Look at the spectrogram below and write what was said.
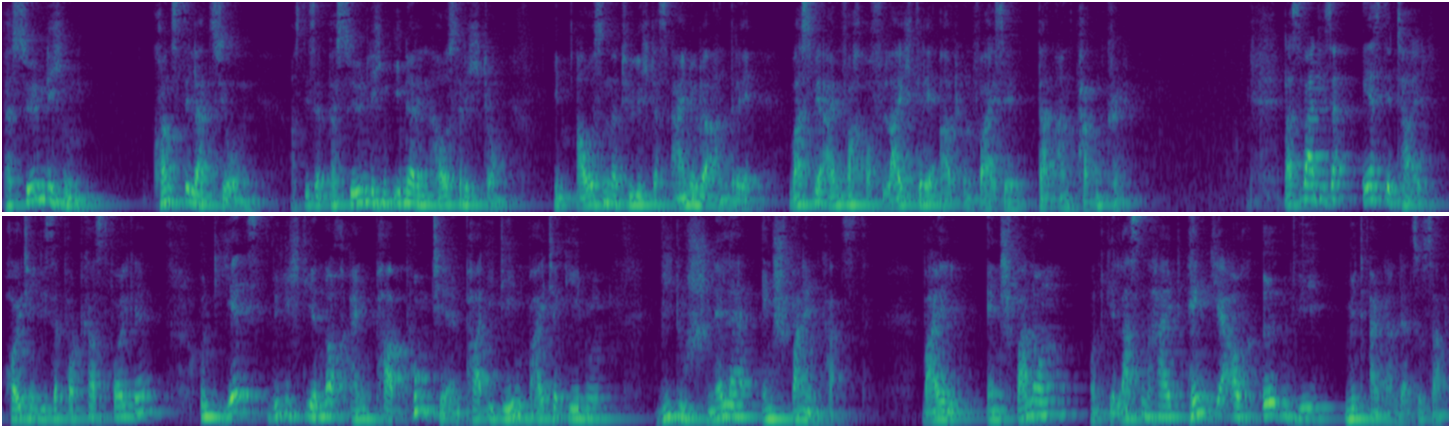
persönlichen Konstellation aus dieser persönlichen inneren Ausrichtung im Außen natürlich das eine oder andere, was wir einfach auf leichtere Art und Weise dann anpacken können. Das war dieser erste Teil heute in dieser Podcast-Folge. Und jetzt will ich dir noch ein paar Punkte, ein paar Ideen weitergeben, wie du schneller entspannen kannst. Weil Entspannung und Gelassenheit hängt ja auch irgendwie miteinander zusammen.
